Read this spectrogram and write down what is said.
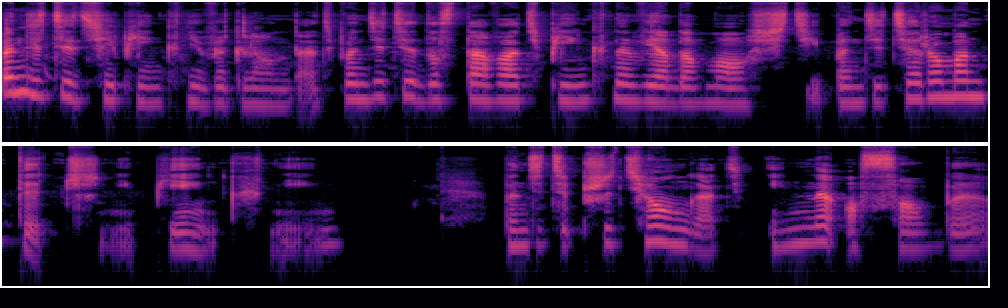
Będziecie dzisiaj pięknie wyglądać, będziecie dostawać piękne wiadomości, będziecie romantyczni, piękni, będziecie przyciągać inne osoby.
